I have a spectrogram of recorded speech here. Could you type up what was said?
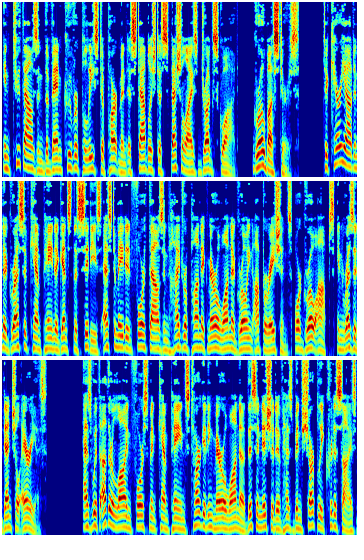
In 2000 the Vancouver Police Department established a specialized drug squad, Growbusters, To carry out an aggressive campaign against the city's estimated 4,000 hydroponic marijuana growing operations or grow ops in residential areas. As with other law enforcement campaigns targeting marijuana this initiative has been sharply criticized.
